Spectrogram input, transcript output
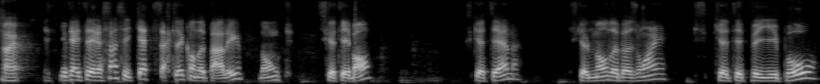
Ce qui est intéressant, c'est quatre cercles qu'on a parlé. Donc, ce que tu es bon, ce que tu aimes, ce que le monde a besoin, ce que tu es payé pour.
